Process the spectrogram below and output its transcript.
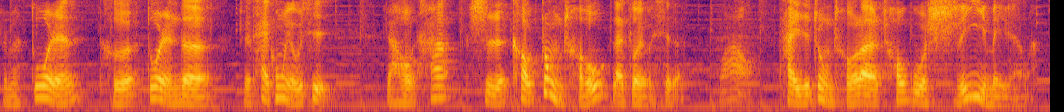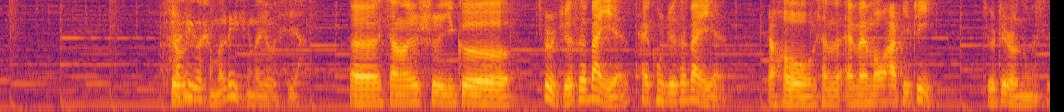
什么多人和多人的这个太空游戏，然后它是靠众筹来做游戏的，哇哦，它已经众筹了超过十亿美元了。它是一个什么类型的游戏啊？呃，相当于是一个就是角色扮演，太空角色扮演，然后像 M M O R P G，就是这种东西。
